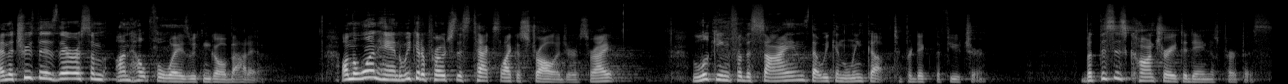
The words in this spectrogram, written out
And the truth is, there are some unhelpful ways we can go about it. On the one hand, we could approach this text like astrologers, right? Looking for the signs that we can link up to predict the future. But this is contrary to Daniel's purpose.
